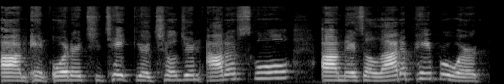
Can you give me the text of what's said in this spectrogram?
um, in order to take your children out of school. Um, there's a lot of paperwork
